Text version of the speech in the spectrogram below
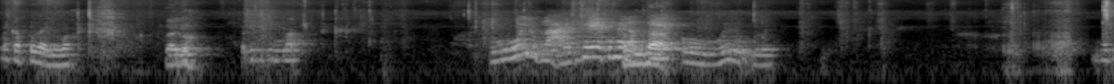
มันกระเปื่อยอยู่วะเพื่ออยู่ไปกินกินวะโอ้ยลูกหลานเท่ก็ไม่รับเทโอ้ยลูกเลยอย่าไป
